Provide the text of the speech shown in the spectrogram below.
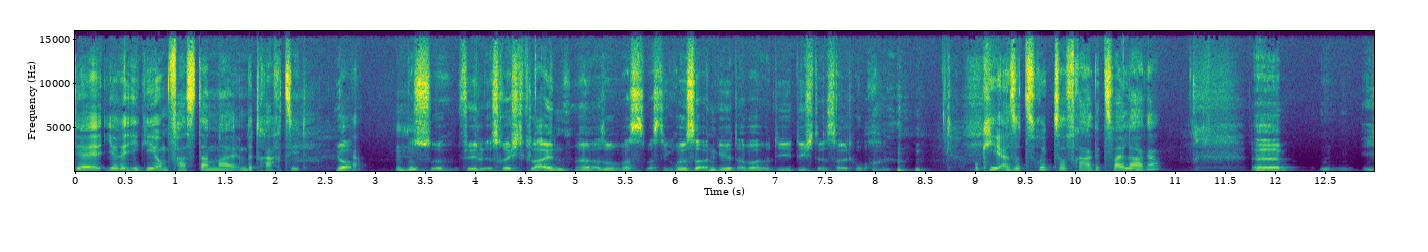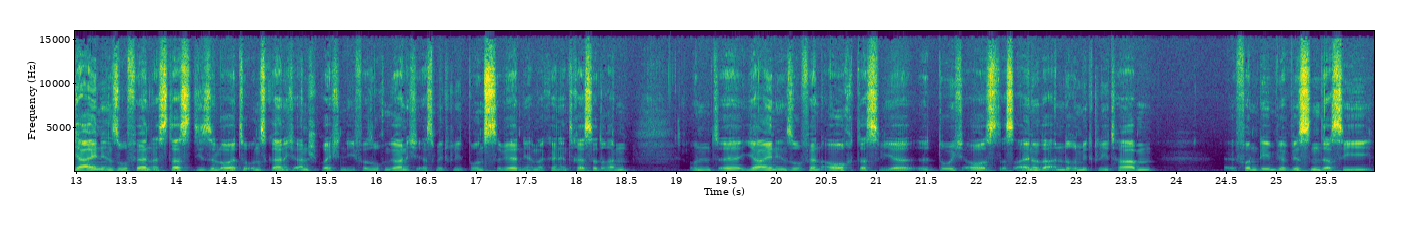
der Ihre IG umfasst, dann mal in Betracht zieht. Ja. ja. Mhm. Das äh, Fehl ist recht klein, ne? also was, was die Größe angeht, aber die Dichte ist halt hoch. Okay, also zurück zur Frage. Zwei Lager? Äh, Jein, insofern ist das, diese Leute uns gar nicht ansprechen. Die versuchen gar nicht erst Mitglied bei uns zu werden. Die haben da kein Interesse dran. Und äh, Jein insofern auch, dass wir äh, durchaus das ein oder andere Mitglied haben, äh, von dem wir wissen, dass sie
